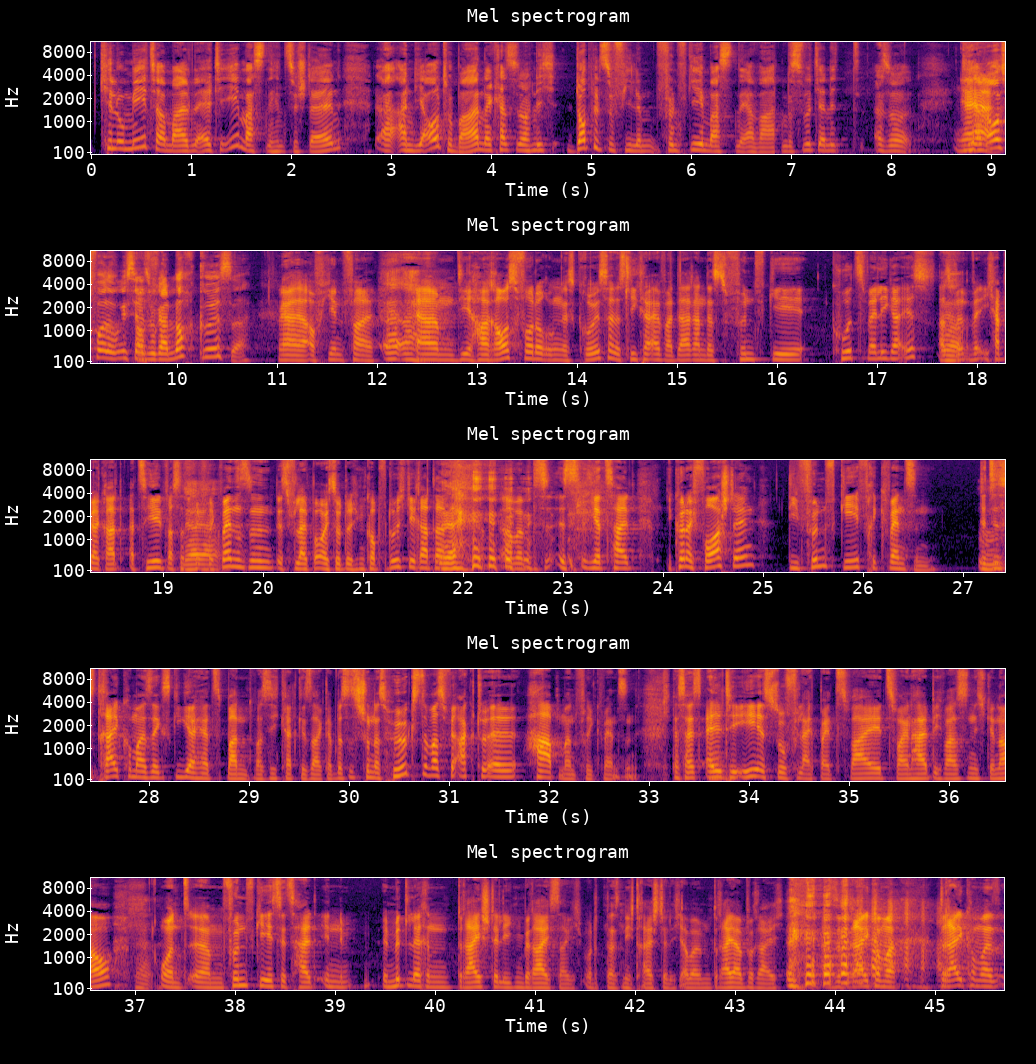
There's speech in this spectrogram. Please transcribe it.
Kilometer mal einen LTE-Masten hinzustellen äh, an die Autobahn, dann kannst du doch nicht doppelt so viele 5G-Masten erwarten. Das wird ja nicht, also die Ja. Herausforderung ist ja Auf- sogar noch größer. Ja, auf jeden Fall. Äh, Ähm, die Herausforderung ist größer. Das liegt halt einfach daran, dass 5G kurzwelliger ist. Also Ja. ich habe ja gerade erzählt, was das Ja, für. Frequenzen sind. Ist vielleicht bei euch so durch den Kopf durchgerattert. Aber das ist jetzt halt, ihr könnt euch vorstellen, die 5G-Frequenzen, Mhm. Das ist 3,6 Gigahertz Band, was ich gerade gesagt habe. Das ist schon das Höchste, was wir aktuell haben an Frequenzen. Das heißt, LTE ist so vielleicht bei zwei, zweieinhalb, ich weiß es nicht genau. Und ähm, 5G ist jetzt halt in, im mittleren dreistelligen Bereich, sage ich, oder das ist nicht dreistellig, aber im Dreierbereich. Also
